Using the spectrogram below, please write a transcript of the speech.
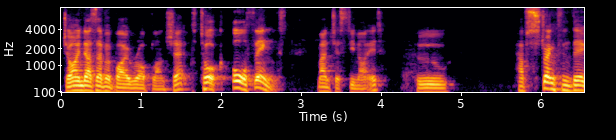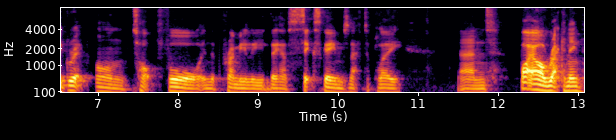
joined as ever by Rob Blanchette to talk all things Manchester United, who have strengthened their grip on top four in the Premier League. They have six games left to play, and by our reckoning,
